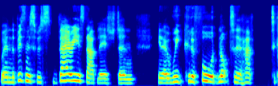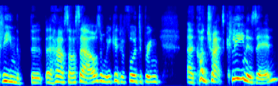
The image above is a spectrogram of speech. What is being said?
when the business was very established and you know we could afford not to have to clean the, the, the house ourselves and we could afford to bring uh, contract cleaners in.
